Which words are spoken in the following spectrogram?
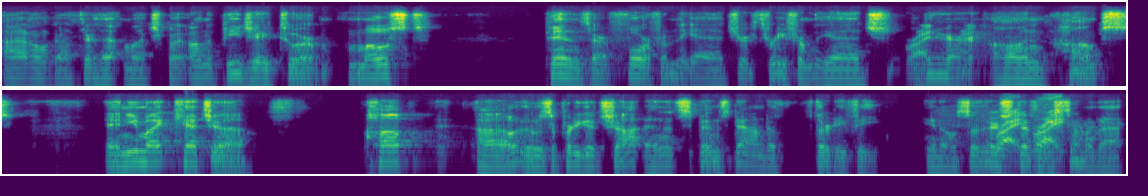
I don't go out there that much, but on the PGA Tour, most pins are four from the edge or three from the edge. Right. They're on humps, and you might catch a hump. Uh, it was a pretty good shot, and it spins down to thirty feet. You know, so there's Right, definitely right. some of that.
